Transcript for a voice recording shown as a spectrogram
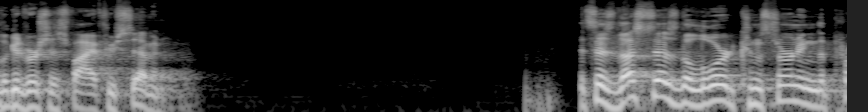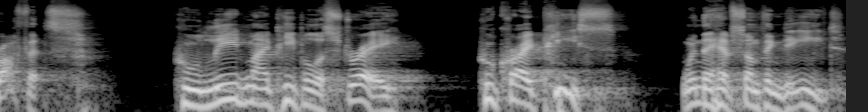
Look at verses 5 through 7. It says, Thus says the Lord concerning the prophets who lead my people astray, who cry peace when they have something to eat,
